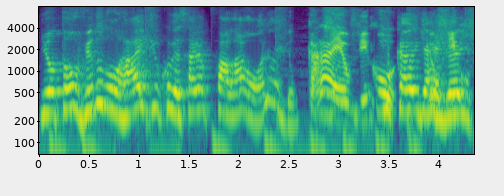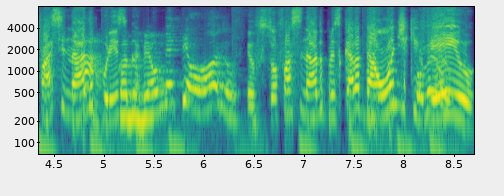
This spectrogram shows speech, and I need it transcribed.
E eu tô ouvindo no rádio e começaram a falar: olha, deu um Cara, eu E fico, o cara de eu fico fascinado Ah, por isso. Quando cara. vê um meteoro. Eu sou fascinado por isso. Cara, da onde que Ô, meu. veio?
